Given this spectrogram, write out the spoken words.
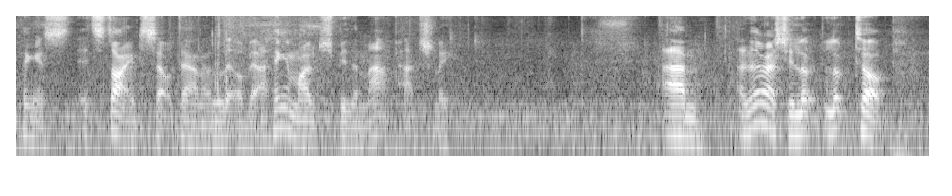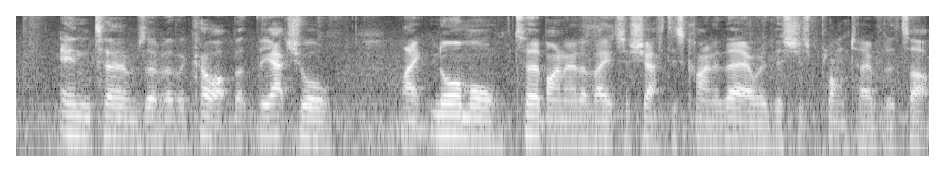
I think it's it's starting to settle down a little bit. I think it might just be the map actually. Um, I never actually looked looked up in terms of the co-op, but the actual like normal turbine elevator shaft is kind of there with this just plonked over the top.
